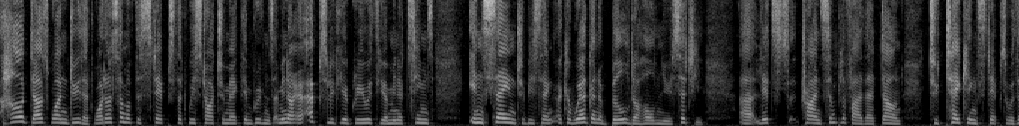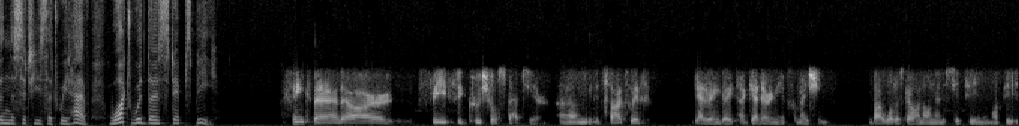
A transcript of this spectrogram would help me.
how does one do that? What are some of the steps that we start to make the improvements? I mean, I absolutely agree with you. I mean, it seems insane to be saying, okay, we're going to build a whole new city. Uh, let's try and simplify that down to taking steps within the cities that we have. What would those steps be? I think there, there are three, three crucial steps here. Um, it starts with gathering data, gathering information. about what is going on in the city and what the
